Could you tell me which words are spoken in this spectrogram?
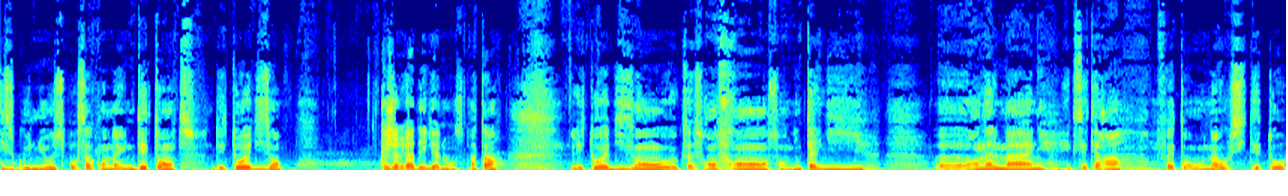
is good news. C'est pour ça qu'on a une détente des taux à 10 ans j'ai regardé également ce matin les taux à 10 ans, euh, que ce soit en France, en Italie, euh, en Allemagne, etc. En fait, on a aussi des taux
